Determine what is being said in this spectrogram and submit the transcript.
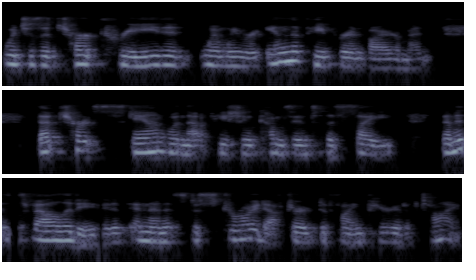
which is a chart created when we were in the paper environment, that chart's scanned when that patient comes into the site, then it's validated, and then it's destroyed after a defined period of time.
